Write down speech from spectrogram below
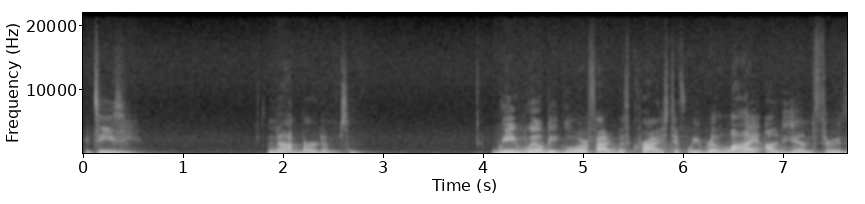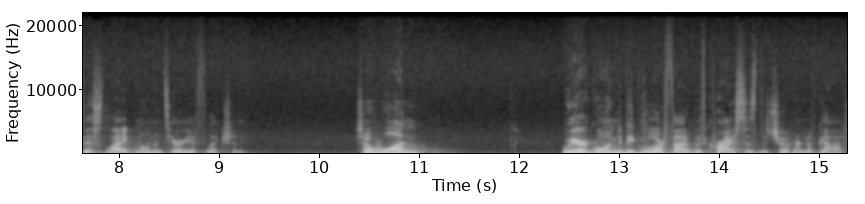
It's easy. It's not burdensome. We will be glorified with Christ if we rely on Him through this light momentary affliction. So, one, we are going to be glorified with Christ as the children of God.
